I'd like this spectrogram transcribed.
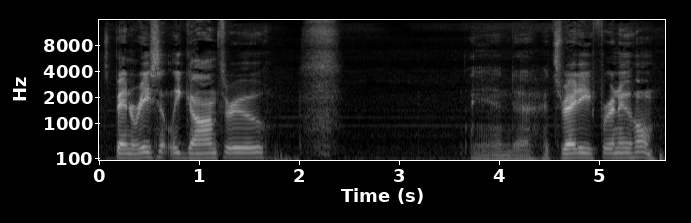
it's been recently gone through. And uh, it's ready for a new home.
